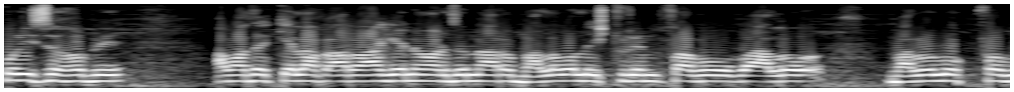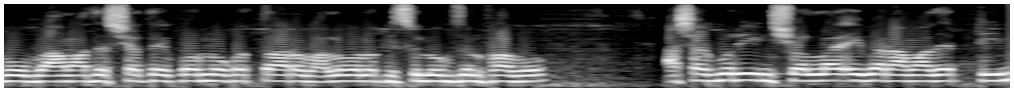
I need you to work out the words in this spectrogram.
পরিচয় হবে। আমাদের ক্লাব আরও আগে নেওয়ার জন্য আরও ভালো ভালো স্টুডেন্ট পাবো বা আরও ভালো লোক পাবো বা আমাদের সাথে কর্মকর্তা আরও ভালো ভালো কিছু লোকজন পাবো। আশা করি ইনশাল্লাহ এবার আমাদের টিম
